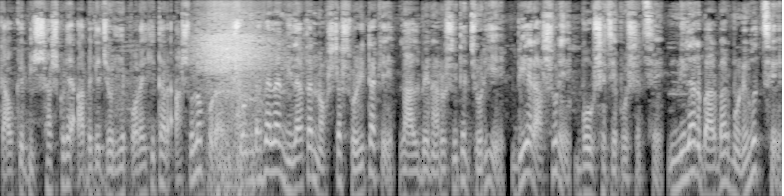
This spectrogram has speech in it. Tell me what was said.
কাউকে বিশ্বাস করে আবেগে জড়িয়ে পড়ায় কি তার আসল অপরাধ? সন্ধ্যাবেলা নীলা তার নষ্টা শরীরটাকে লাল বেনারসিতে জড়িয়ে বিয়ের আসরে বউ সেজে বসেছে। নীলার বারবার মনে হচ্ছে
